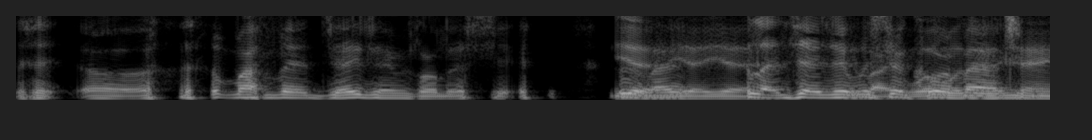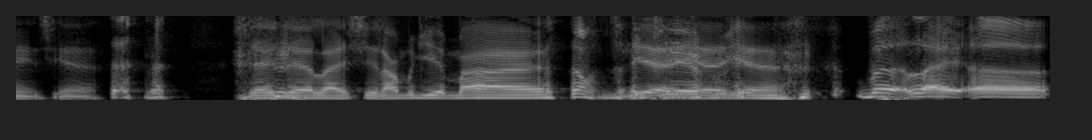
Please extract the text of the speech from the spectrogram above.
Uh my man JJ was on that shit. Yeah, like, yeah, yeah. Like JJ, He's what's like, your what core will it values? change? Yeah. JJ like shit. I'm gonna get mine. I'm gonna take Yeah, care of yeah, it. yeah. But like, uh,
